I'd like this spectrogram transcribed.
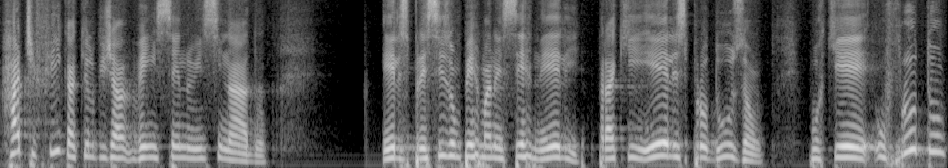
ratifica aquilo que já vem sendo ensinado. Eles precisam permanecer nele para que eles produzam, porque o fruto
